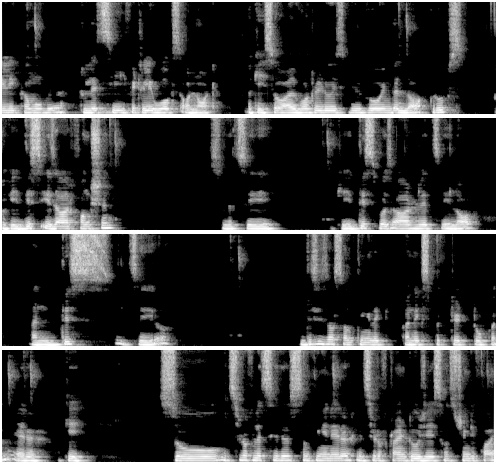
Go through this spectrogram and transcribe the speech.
really come over here to let's see if it really works or not. Okay so I'll, what we'll do is we'll go in the log groups. Okay this is our function. So let's say okay this was our let's say log. And this let's say uh, this is a something like unexpected token error. Okay so instead of let's say there's something in error instead of trying to json stringify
